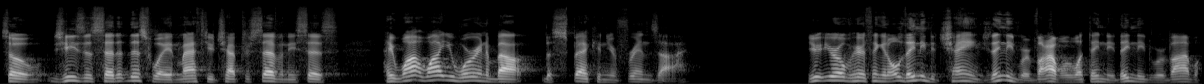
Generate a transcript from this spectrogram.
So Jesus said it this way in Matthew chapter 7. He says, Hey, why, why are you worrying about the speck in your friend's eye? You're over here thinking, oh, they need to change. They need revival. What they need, they need revival.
